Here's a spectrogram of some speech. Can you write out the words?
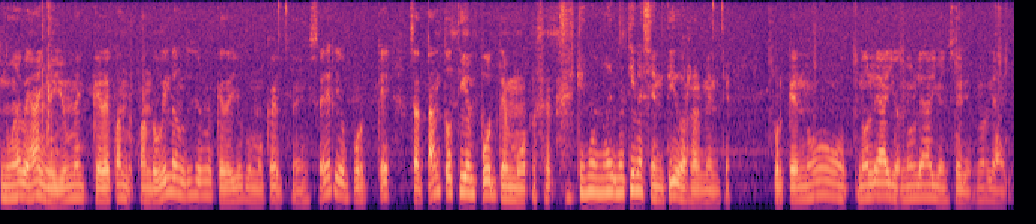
nueve años. Y yo me quedé cuando, cuando vi la noticia, me quedé yo como que, ¿en serio? ¿Por qué? O sea, tanto tiempo de. O sea, es que no, no, no tiene sentido realmente porque no, no le hallo, no le hallo en serio, no le hallo.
